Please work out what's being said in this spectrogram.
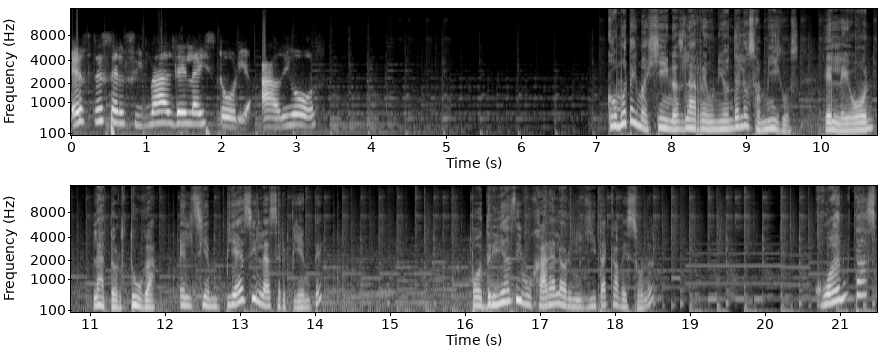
Este es el final de la historia. Adiós. ¿Cómo te imaginas la reunión de los amigos? El león, la tortuga, ¿El cien pies y la serpiente? ¿Podrías dibujar a la hormiguita cabezona? ¿Cuántas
